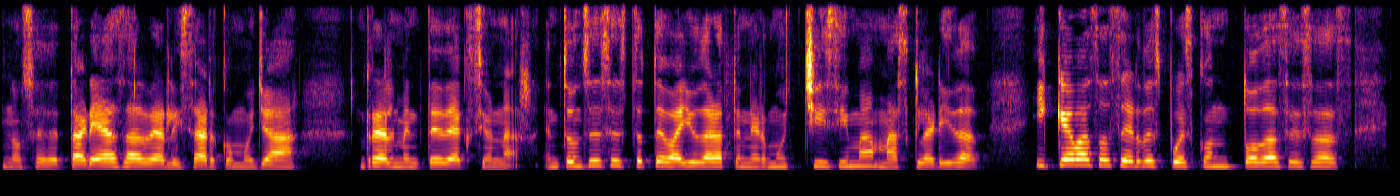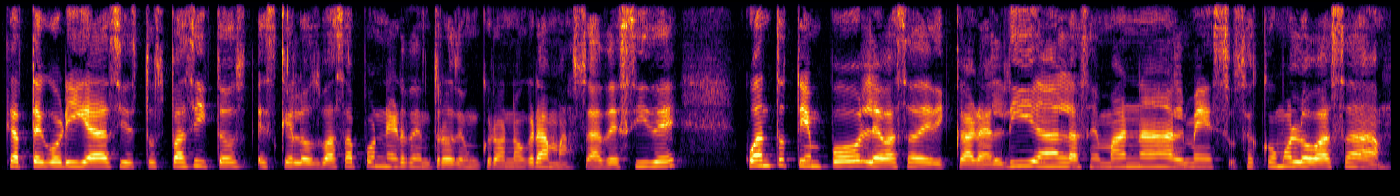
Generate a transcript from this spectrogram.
no sé, de tareas a realizar, como ya realmente de accionar. Entonces esto te va a ayudar a tener muchísima más claridad. ¿Y qué vas a hacer después con todas esas categorías y estos pasitos? Es que los vas a poner dentro de un cronograma. O sea, decide cuánto tiempo le vas a dedicar al día, la semana, al mes. O sea, cómo lo vas a,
